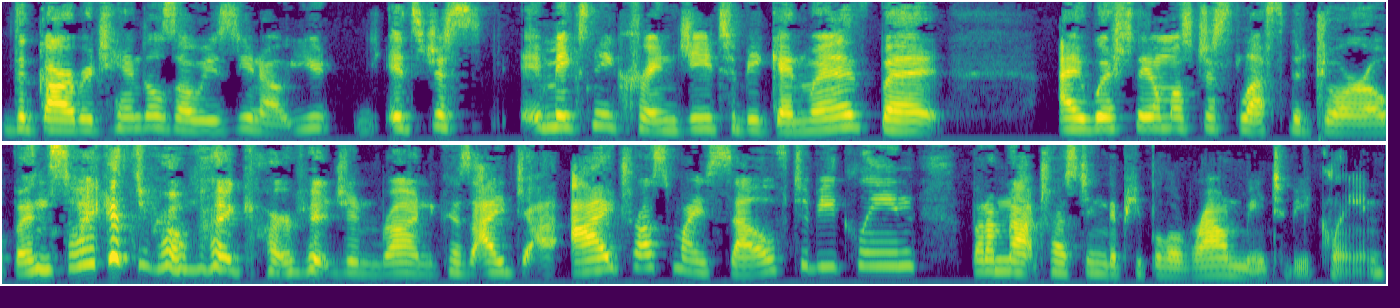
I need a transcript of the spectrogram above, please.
the garbage handles always you know you it's just it makes me cringy to begin with but i wish they almost just left the door open so i could throw my garbage and run because i i trust myself to be clean but i'm not trusting the people around me to be clean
